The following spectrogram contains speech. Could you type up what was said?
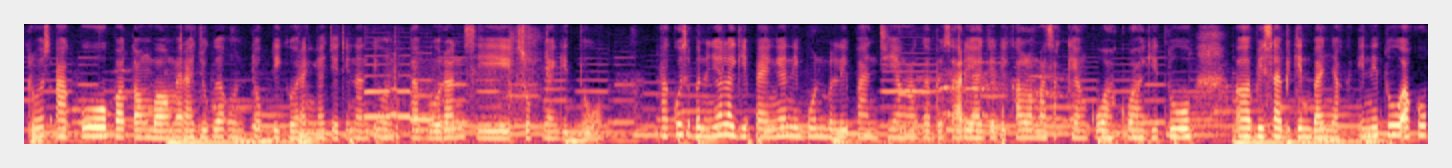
Terus aku potong bawang merah juga untuk digoreng ya. Jadi nanti untuk taburan si supnya gitu aku sebenarnya lagi pengen nih bun beli panci yang agak besar ya. Jadi kalau masak yang kuah-kuah gitu uh, bisa bikin banyak. Ini tuh aku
